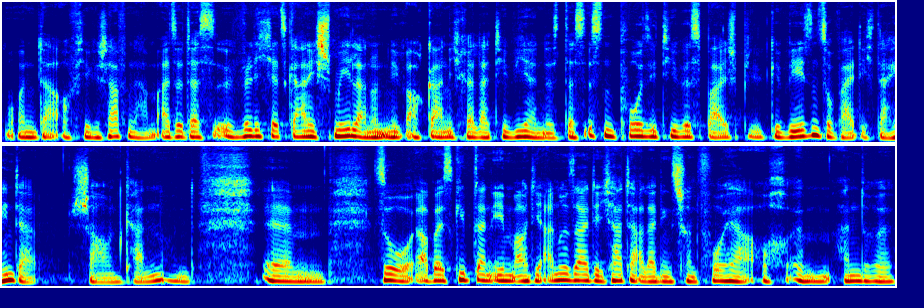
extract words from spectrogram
und da auch viel geschaffen haben. Also das will ich jetzt gar nicht schmälern und auch gar nicht relativieren. Das, das ist ein positives Beispiel gewesen, soweit ich dahinter schauen kann. Und ähm, so, aber es gibt dann eben auch die andere Seite. Ich hatte allerdings schon vorher auch ähm, andere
